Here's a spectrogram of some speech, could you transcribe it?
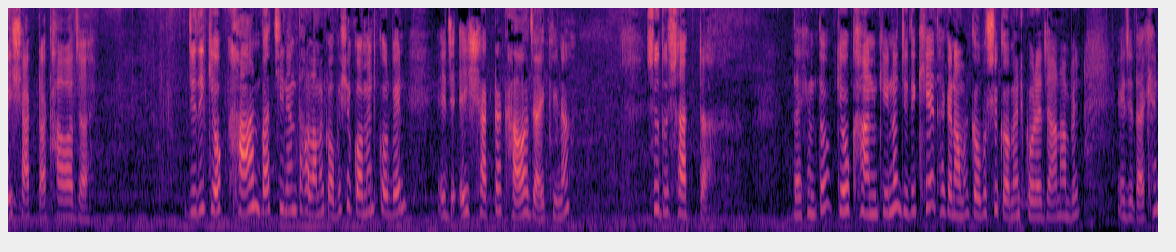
এই শাকটা খাওয়া যায়। যদি কেউ খান বা চিনেন, তাহলে আমাকে অবশ্যই কমেন্ট করবেন, এই যে, এই শাকটা খাওয়া যায় কি না শুধু শাকটা। দেখেন তো, কেউ খান কি না? যদি খেয়ে থাকেন, আমাকে অবশ্যই কমেন্ট করে জানাবেন। এই যে দেখেন।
